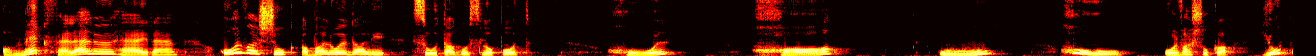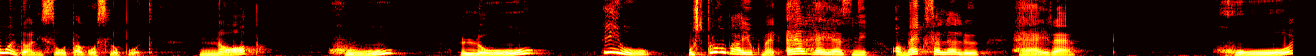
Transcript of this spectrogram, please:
a megfelelő helyre. Olvassuk a baloldali szótagoszlopot. Hol, ha, u, hó. Olvassuk a jobboldali szótagoszlopot. Nap, hú, ló, jó. Most próbáljuk meg elhelyezni a megfelelő helyre. Hol,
